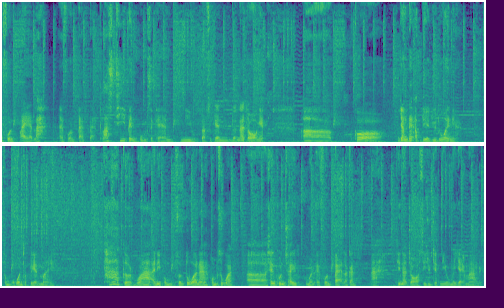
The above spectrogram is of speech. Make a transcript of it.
iPhone 8 ล่ะ iPhone 8 8 Plus ที่เป็นปุ่มสแกนนิ้วแบบสแกนหน้าจอเงี้ยก็ยังได้อัปเดตอยู่ด้วยเนี่ย สมควรจะเปลี่ยนไหม ถ้าเกิดว่าอันนี้ผมส่วนตัวนะ ผมรู้สึกว่าเอ่อเช่นคุณใช้เหมือน iPhone 8 แล้วกัน อะ ที่หน้าจอ 4.7 นิ้วไม่ใหญ่มากเนี่ย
